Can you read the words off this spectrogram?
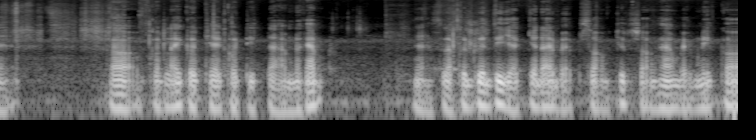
นะก็กดไลค์กดแชร์กดติดตามนะครับนะสำหรับเพื่อนๆที่อยากจะได้แบบ2.2หางแบบนี้ก็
